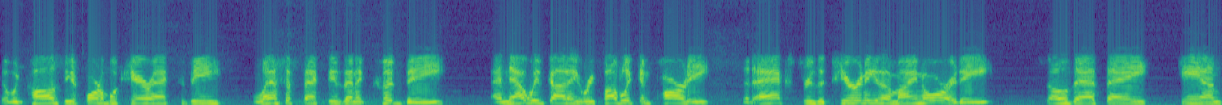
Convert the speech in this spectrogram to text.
that would cause the Affordable Care Act to be less effective than it could be. And now we've got a Republican Party that acts through the tyranny of the minority so that they can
